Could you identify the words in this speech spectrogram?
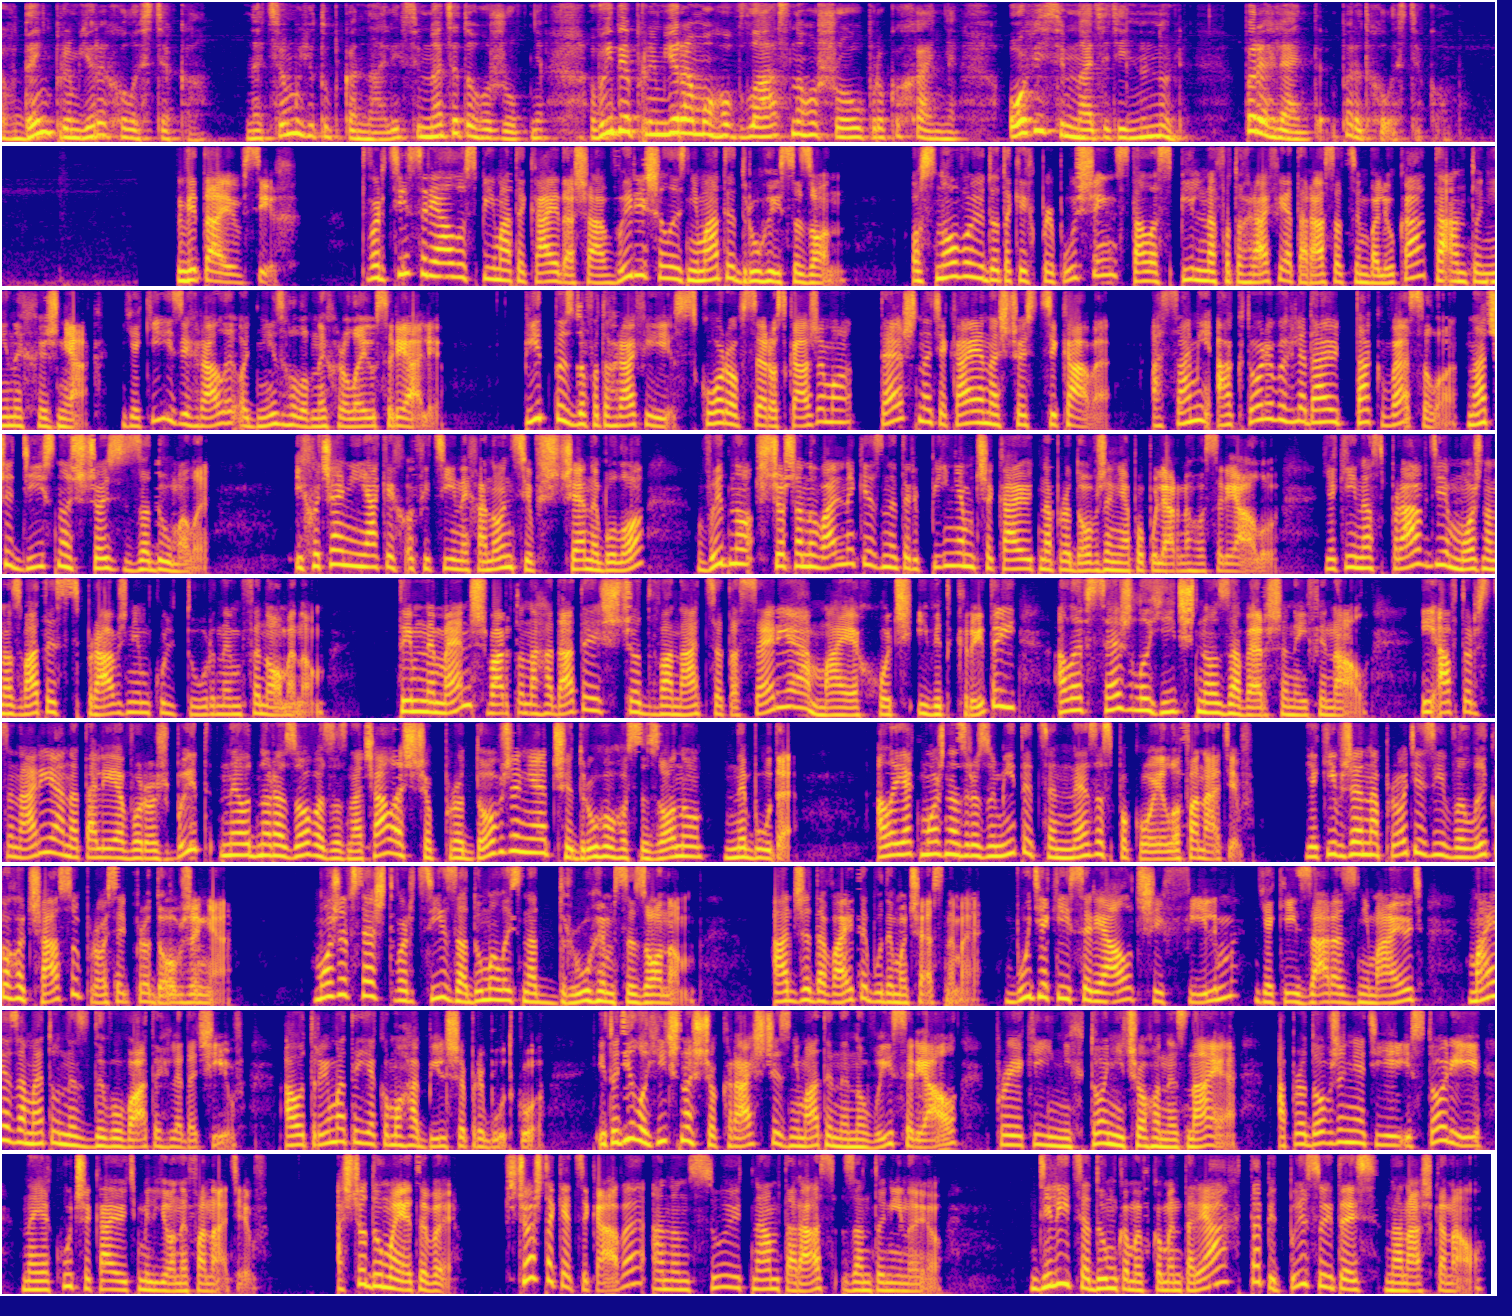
В день прем'єри Холостяка на цьому ютуб-каналі 17 жовтня вийде прем'єра мого власного шоу про кохання о 18.00. Перегляньте перед Холостяком. Вітаю всіх! Творці серіалу Спіймати Кайдаша вирішили знімати другий сезон. Основою до таких припущень стала спільна фотографія Тараса Цимбалюка та Антоніни Хижняк, які зіграли одні з головних ролей у серіалі. Підпис до фотографії Скоро все розкажемо теж натякає на щось цікаве, а самі актори виглядають так весело, наче дійсно щось задумали. І хоча ніяких офіційних анонсів ще не було, видно, що шанувальники з нетерпінням чекають на продовження популярного серіалу, який насправді можна назвати справжнім культурним феноменом. Тим не менш, варто нагадати, що 12-та серія має, хоч і відкритий, але все ж логічно завершений фінал. І автор сценарія Наталія Ворожбит неодноразово зазначала, що продовження чи другого сезону не буде. Але як можна зрозуміти, це не заспокоїло фанатів, які вже на протязі великого часу просять продовження. Може, все ж творці задумались над другим сезоном. Адже давайте будемо чесними: будь-який серіал чи фільм, який зараз знімають, має за мету не здивувати глядачів, а отримати якомога більше прибутку. І тоді логічно, що краще знімати не новий серіал, про який ніхто нічого не знає, а продовження тієї історії, на яку чекають мільйони фанатів. А що думаєте ви? Що ж таке цікаве, анонсують нам Тарас з Антоніною. Діліться думками в коментарях та підписуйтесь на наш канал.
